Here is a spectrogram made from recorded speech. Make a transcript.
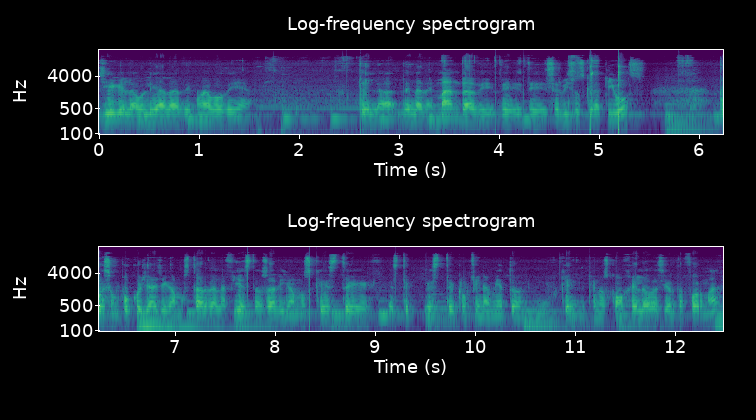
llegue la oleada de nuevo de, de, la, de la, demanda de, de, servicios creativos, pues un poco ya llegamos tarde a la fiesta. O sea, digamos que este, este, este confinamiento que, que, nos congeló de cierta forma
